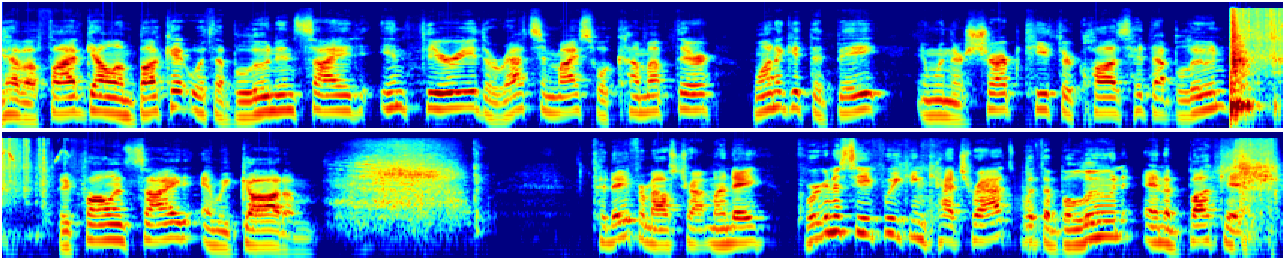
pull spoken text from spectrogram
have a five gallon bucket with a balloon inside. In theory, the rats and mice will come up there, want to get the bait, and when their sharp teeth or claws hit that balloon, they fall inside and we got them. Today for Mousetrap Monday, we're gonna see if we can catch rats with a balloon and a bucket.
